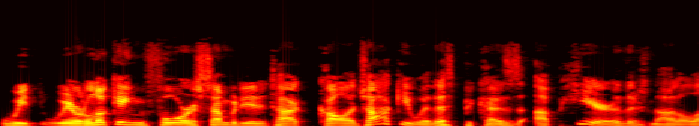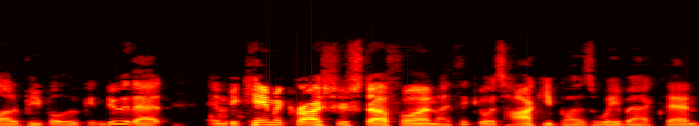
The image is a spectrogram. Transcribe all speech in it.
we we were looking for somebody to talk college hockey with us because up here there's not a lot of people who can do that. And we came across your stuff on I think it was Hockey Buzz way back then,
